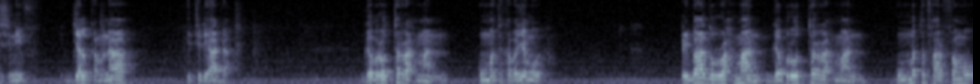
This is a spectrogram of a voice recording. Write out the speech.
isiniif jalqabnaa itti dhihaadha gabroottan rahmaan ummata kabajamoodha cibaadu rahmaan gabroottan rahmaan ummata faarfamoo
